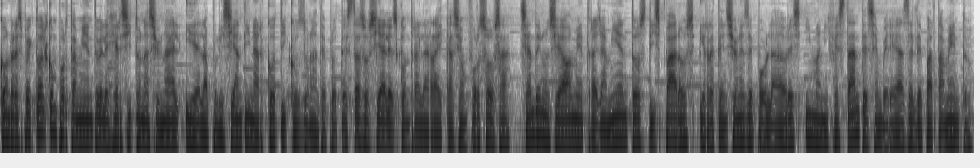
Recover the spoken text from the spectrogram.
Con respecto al comportamiento del Ejército Nacional y de la Policía Antinarcóticos durante protestas sociales contra la erradicación forzosa, se han denunciado ametrallamientos, disparos y retenciones de pobladores y manifestantes en veredas del departamento.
